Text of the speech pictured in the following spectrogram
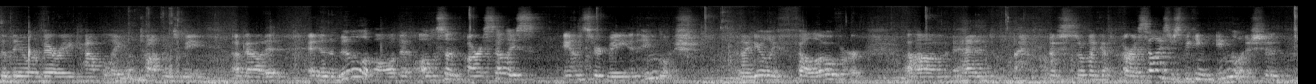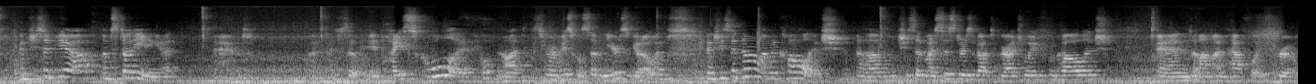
that they were very happily talking to me about it. And in the middle of all of it, all of a sudden Aricelis answered me in English. And I nearly fell over. Um, and I said, oh my God, Aricelis, you're speaking English. And, and she said, yeah, I'm studying it. And so in high school? I hope not, because you were in high school seven years ago. And, and she said, no, I'm in college. Um, she said, my sister's about to graduate from college, and um, I'm halfway through.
